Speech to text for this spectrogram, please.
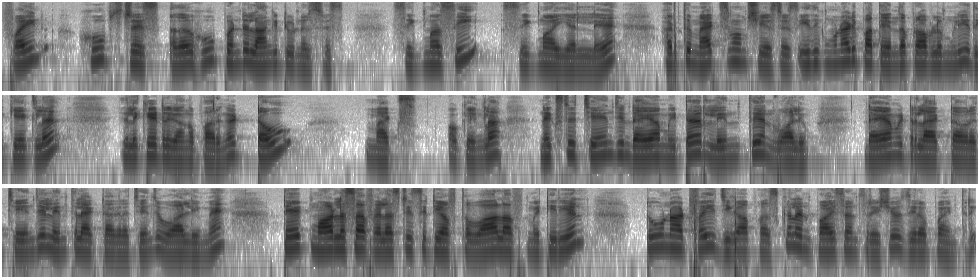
find hoop stress அதாவது hoop and longitudinal stress sigma C sigma L அடுத்து மேக்ஸிமம் ஷியர் ஸ்ட்ரெஸ் இதுக்கு முன்னாடி பார்த்த எந்த ப்ராப்ளம்லையும் இது கேட்கல. இதில் கேட்டிருக்காங்க பாருங்கள் டவ் மேக்ஸ் ஓகேங்களா next change in diameter length and volume டயாமீட்டரில் ஆக்ட் ஆகிற சேஞ்சு லென்த்தில் ஆக்ட் ஆகிற change volume take modulus of elasticity of the wall of material two nought five giga pascal and Poisson's ratio zero point three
